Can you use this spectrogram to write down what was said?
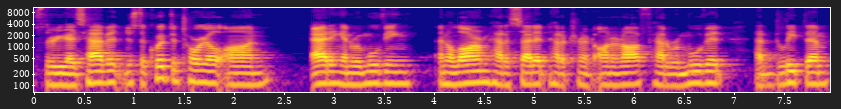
So there you guys have it. Just a quick tutorial on adding and removing an alarm, how to set it, how to turn it on and off, how to remove it, how to delete them.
